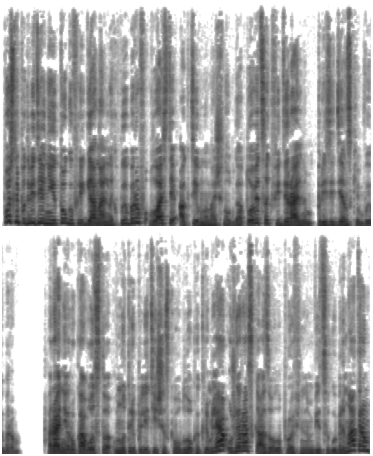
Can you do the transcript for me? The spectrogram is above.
После подведения итогов региональных выборов власти активно начнут готовиться к федеральным президентским выборам. Ранее руководство внутриполитического блока Кремля уже рассказывало профильным вице-губернаторам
